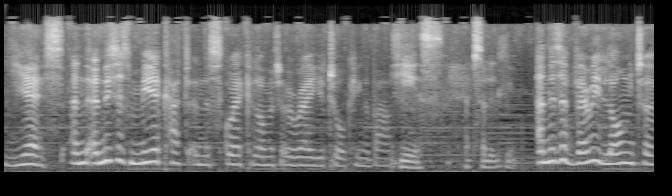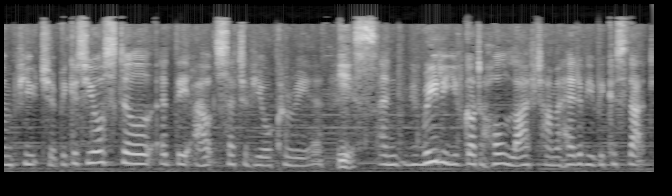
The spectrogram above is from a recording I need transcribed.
Yes, and and this is MeerKAT and the square kilometre array you're talking about. Yes, absolutely. And there's a very long term future because you're still at the outset of your career. Yes. And really, you've got a whole lifetime ahead of you because that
